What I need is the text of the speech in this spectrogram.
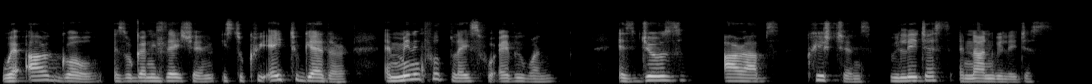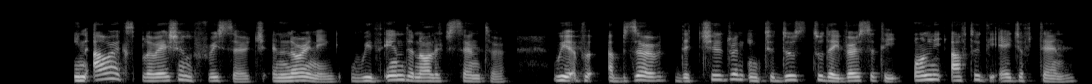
where our goal as organization is to create together a meaningful place for everyone, as Jews, Arabs, Christians, religious and non-religious. In our exploration of research and learning within the Knowledge Center, we have observed that children introduced to diversity only after the age of 10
